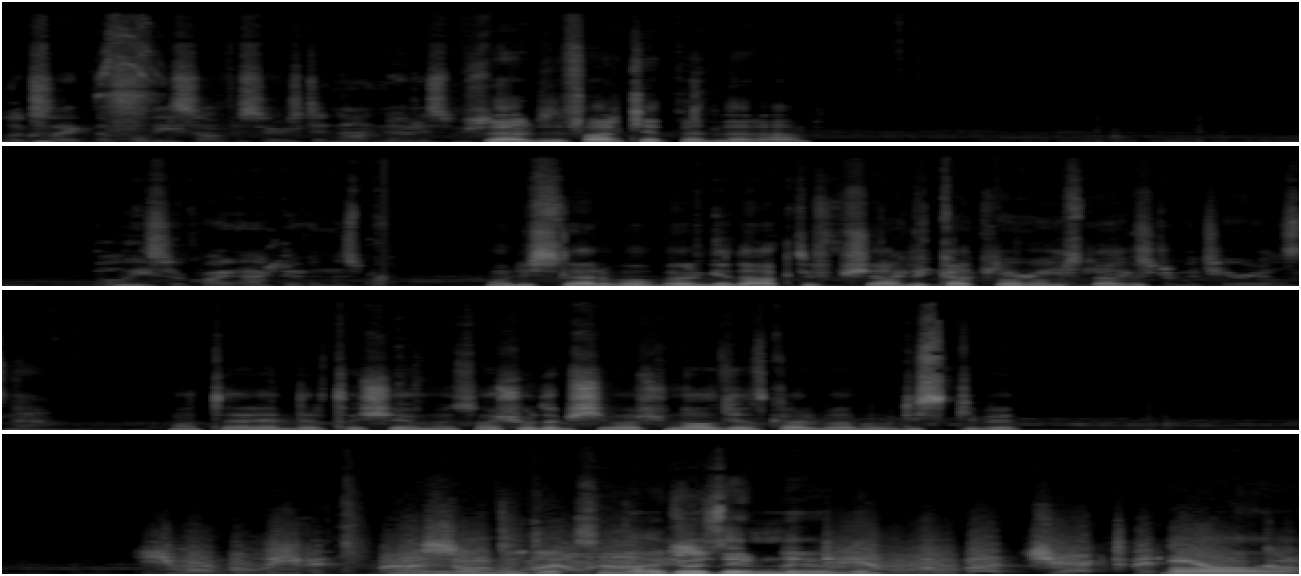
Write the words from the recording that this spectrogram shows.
Looks like the police officers did not notice me. Güzel bizi fark etmediler abi. Police are quite active in this part. Polisler bu bölgede aktif bir şey abi. Dikkatli olmamız lazım. Materyalleri taşıyamıyoruz. Ha şurada bir şey var. Şunu alacağız galiba. Bu disk gibi. Buna inanmayacaksın ama robot jacked the Aa,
